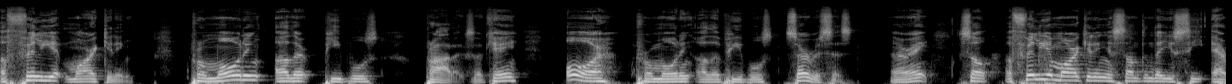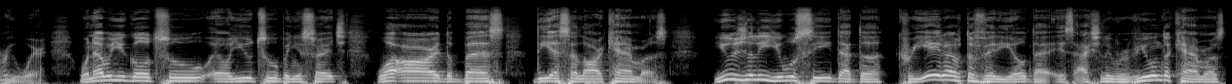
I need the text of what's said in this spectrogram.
affiliate marketing, promoting other people's products, okay? Or promoting other people's services. All right. So affiliate marketing is something that you see everywhere. Whenever you go to uh, YouTube and you search, what are the best DSLR cameras? Usually you will see that the creator of the video that is actually reviewing the cameras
